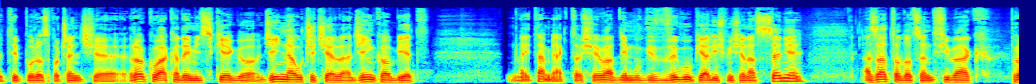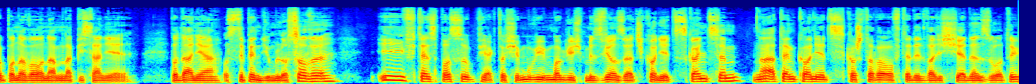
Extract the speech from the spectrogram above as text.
y, typu rozpoczęcie roku akademickiego, Dzień Nauczyciela, Dzień Kobiet. No i tam, jak to się ładnie mówi, wygłupialiśmy się na scenie, a za to docent Fibak proponował nam napisanie podania o stypendium losowe i w ten sposób, jak to się mówi, mogliśmy związać koniec z końcem. No a ten koniec kosztował wtedy 21 zł.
